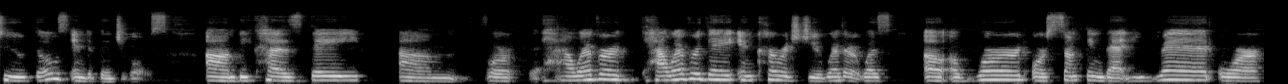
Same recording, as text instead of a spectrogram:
to those individuals um, because they, um, for however however they encouraged you, whether it was a, a word or something that you read or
